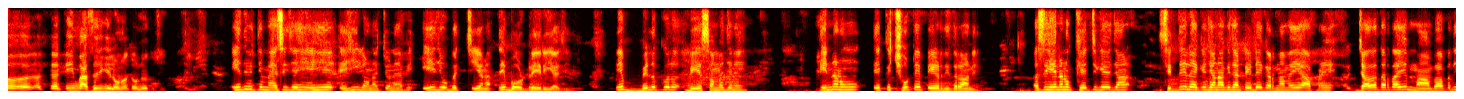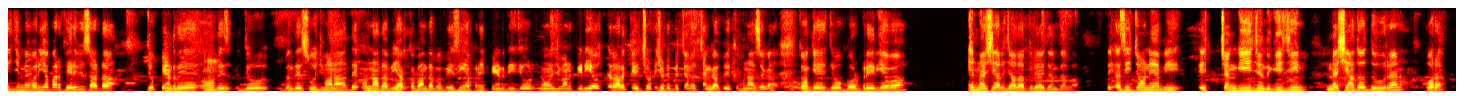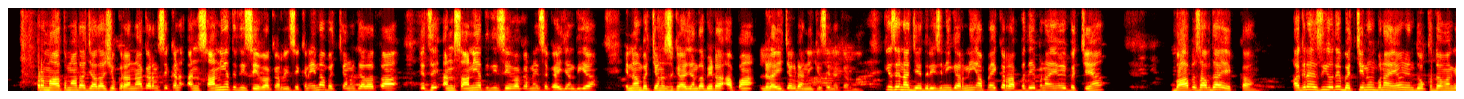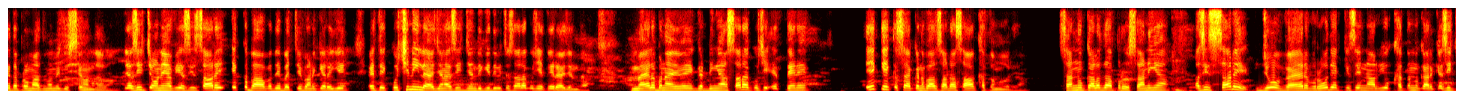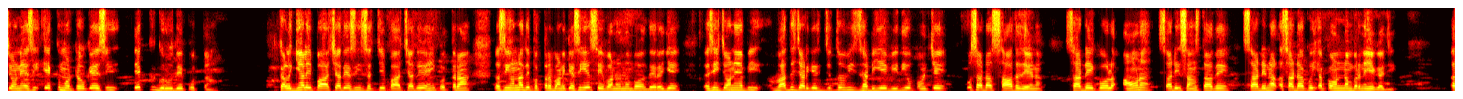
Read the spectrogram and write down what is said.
ਕੀ ਮੈਸੇਜ ਕੀ ਲਾਉਣਾ ਚਾਹੁੰਦੇ ਹੋ ਤੁਸੀਂ? ਇਹਦੇ ਵਿੱਚ ਮੈਸੇਜ ਅਸੀਂ ਇਹੀ ਇਹੀ ਲਾਉਣਾ ਚਾਹੁੰਦੇ ਆ ਵੀ ਇਹ ਜੋ ਬੱਚੇ ਆ ਨਾ, ਇਹ ਬਾਰਡਰ ਏਰੀਆ ਜੀ, ਇਹ ਬਿਲਕੁਲ ਬੇਸਮਝ ਨੇ। ਇਹਨਾਂ ਨੂੰ ਇੱਕ ਛੋਟੇ ਪੇੜ ਦੀ ਤਰ੍ਹਾਂ ਨੇ। ਅਸੀਂ ਇਹਨਾਂ ਨੂੰ ਖਿੱਚ ਕੇ ਜਾਂ ਸਿੱਧੇ ਲੈ ਕੇ ਜਾਣਾ ਕਿ ਜਾਂ ਟੇਢੇ ਕਰਨਾ ਵਾ, ਇਹ ਆਪਣੇ ਜ਼ਿਆਦਾਤਰ ਤਾਂ ਇਹ ਮਾਂ-ਬਾਪ ਦੀ ਜ਼ਿੰਮੇਵਾਰੀ ਆ, ਪਰ ਫਿਰ ਵੀ ਸਾਡਾ ਜੋ ਪਿੰਡ ਦੇ ਹੁੰਦੇ ਜੋ ਬੰਦੇ ਸੂਝਵਾਨ ਆ, ਤੇ ਉਹਨਾਂ ਦਾ ਵੀ ਹੱਕ ਬਣਦਾ ਵਾ ਵੀ ਅਸੀਂ ਆਪਣੇ ਪਿੰਡ ਦੀ ਜੋ ਨੌਜਵਾਨ ਪੀੜ੍ਹੀ ਆ, ਉਹ ਰਲ ਕੇ ਛੋਟੇ ਛੋਟੇ ਬੱਚਿਆਂ ਦਾ ਚੰਗਾ ਭਵਿੱਖ ਬਣਾ ਸਕਣ। ਕਿਉਂਕਿ ਜੋ ਬਾਰਡਰ ਏਰੀਆ ਵਾ, ਇਹ ਨਸ਼ਿਆਂ ਵੱਲ ਜ਼ਿਆਦਾ ਤੁਰਿਆ ਜਾਂਦਾ ਵਾ। ਤੇ ਅਸੀਂ ਚਾਹੁੰਦੇ ਆ ਵੀ ਇਹ ਚੰਗੀ ਜ਼ਿੰਦਗੀ ਜੀਣ, ਨਸ਼ਿਆਂ ਤੋਂ ਦੂਰ ਰਹਿਣ ਔਰ ਪ੍ਰਮਾਤਮਾ ਦਾ ਜ਼ਿਆਦਾ ਸ਼ੁਕਰਾਨਾ ਕਰਨ ਸਿੱਖਣ, ਇਨਸਾਨੀਅਤ ਦੀ ਸੇਵਾ ਕਰਨੀ ਸਿੱਖਣ। ਇਹਨਾਂ ਬੱਚਿਆਂ ਨੂੰ ਜ਼ਿਆਦਾ ਤਾਂ ਇੱਥੇ ਇਨਸਾਨੀਅਤ ਦੀ ਸੇਵਾ ਕਰਨੀ ਸਿਖਾਈ ਜਾਂਦੀ ਆ। ਇਹਨਾਂ ਬੱਚਿਆਂ ਨੂੰ ਸਿਖਾਇਆ ਜਾਂਦਾ, ਬੇਟਾ ਆਪਾਂ ਲੜਾਈ ਝਗੜਾ ਨਹੀਂ ਕਿਸੇ ਨਾਲ ਕਰਨਾ। ਕਿਸੇ ਨਾਲ ਜਿੱਦਰੀਸ ਨਹੀਂ ਕਰਨੀ, ਆਪਾਂ ਇੱਕ ਰੱਬ ਦੇ ਬਣਾਏ ਹੋਏ ਬੱਚੇ ਆ। ਬਾਪ ਸਭ ਦਾ ਇੱਕ ਆ। ਅਗਰ ਅਸੀਂ ਉਹਦੇ ਬੱਚੇ ਨੂੰ ਬਣਾਏ ਹੋਏ ਦੁੱਖ ਦੇਵਾਂਗੇ ਤਾਂ ਪ੍ਰਮਾਤਮਾ ਵੀ ਗੁੱਸੇ ਹੁੰਦਾ ਵਾ। ਤੇ ਅਸੀਂ ਚਾਹੁੰਦੇ ਆ ਵੀ ਅਸੀਂ ਸਾਰੇ ਇੱਕ ਬਾਪ ਦੇ ਬੱਚੇ ਬਣ ਕੇ ਰਹੀਏ। ਇੱਥੇ ਕੁਝ ਨਹੀਂ ਲੈ ਜਾਣਾ, ਅਸੀਂ ਜ਼ਿੰਦਗੀ ਦੇ ਵਿੱਚ ਸਾਰਾ ਕੁਝ ਇੱਥੇ ਰਹਿ ਜਾਂਦਾ। ਮਹਿਲ ਬਣਾਏ ਹੋਏ, ਗੱਡੀਆਂ, ਸਾਰਾ ਕੁਝ ਇੱਥੇ ਨੇ। ਇੱਕ ਇੱਕ ਸੈਕਿੰਡ ਬਾਅਦ ਸਾਡਾ ਸਾਹ ਖਤਮ ਹੋ ਰਿਹਾ। ਸਾਨੂੰ ਕੱਲ ਦਾ ਭਰੋਸਾ ਨਹੀਂ ਆ। ਅਸੀਂ ਸਾਰੇ ਜੋ ਵੈਰ ਵਿਰੋਧ ਹੈ ਕਿਸੇ ਨਾਲ ਵੀ ਉਹ ਖਤਮ ਕਰਕੇ ਅਸੀਂ ਚਾਹੁੰਦੇ ਹਾਂ, ਅਸੀਂ ਇੱਕ ਮੁੱਠ ਹੋ ਕੇ ਅਸੀਂ ਇੱਕ ਗੁਰੂ ਦੇ ਪੁੱਤ ਹਾਂ। ਕਲਗੀਆਂ ਵਾਲੇ ਪਾਤਸ਼ਾਹ ਦੇ ਅਸੀਂ ਸੱਚੇ ਪਾਤਸ਼ਾਹ ਦੇ ਅਸੀਂ ਪੁੱਤਰ ਹਾਂ। ਅਸੀਂ ਉਹਨਾਂ ਦੇ ਪੁੱਤਰ ਬਣ ਕੇ ਅਸੀਂ ਇਹ ਸੇਵਾ ਨੂੰ ਨਿਭਾਉਂਦੇ ਰਹੀਏ। ਅਸੀਂ ਚਾਹੁੰਦੇ ਹਾਂ ਵੀ ਵੱਧ ਚੜ ਕੇ ਜਿੱਥੋਂ ਵੀ ਸਾਡੀ ਇਹ ਵੀਡੀਓ ਪਹੁੰਚੇ, ਉਹ ਸਾਡਾ ਸਾਥ ਦੇਣ। ਸਾਡੇ ਕੋਲ ਆਉਣ, ਸਾਡੀ ਸੰਸਥਾ ਦੇ, ਸਾਡੇ ਨਾਲ, ਸਾਡਾ ਕੋਈ ਅਕਾਊਂਟ ਨੰਬਰ ਨਹੀਂ ਹੈਗਾ ਜੀ।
